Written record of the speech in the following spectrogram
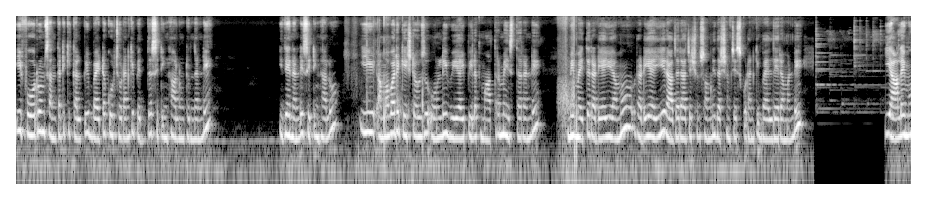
ఈ ఫోర్ రూమ్స్ అంతటికి కలిపి బయట కూర్చోవడానికి పెద్ద సిట్టింగ్ హాల్ ఉంటుందండి. ఇదేనండి సిట్టింగ్ హాలు ఈ అమ్మవారి గెస్ట్ హౌస్ ఓన్లీ విఐపీలకు మాత్రమే ఇస్తారండి. మేమైతే రెడీ అయ్యాము. రెడీ అయ్యి రాజరాజేశ్వర స్వామిని దర్శనం చేసుకోవడానికి బయలుదేరామండి. ఈ ఆలయము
